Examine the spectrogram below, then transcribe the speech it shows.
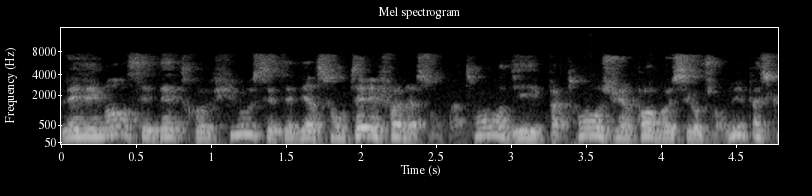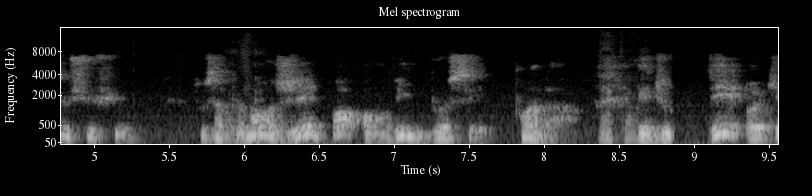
l'élément, c'est d'être few, c'est-à-dire son téléphone à son patron, on dit, patron, je viens pas bosser aujourd'hui parce que je suis few. Tout simplement, j'ai pas envie de bosser. Point barre. D'accord. Et tout dit, ok,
